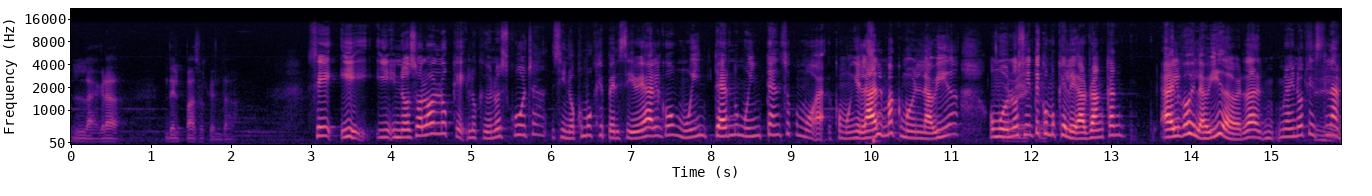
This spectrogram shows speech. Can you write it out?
la grada del paso que él daba. Sí, y, no solo lo que, lo que uno escucha, sino como que percibe algo muy interno, muy intenso, como, como en el alma, como en la vida, como uno siente como que le arrancan algo de la vida, ¿verdad? Me imagino que es la,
